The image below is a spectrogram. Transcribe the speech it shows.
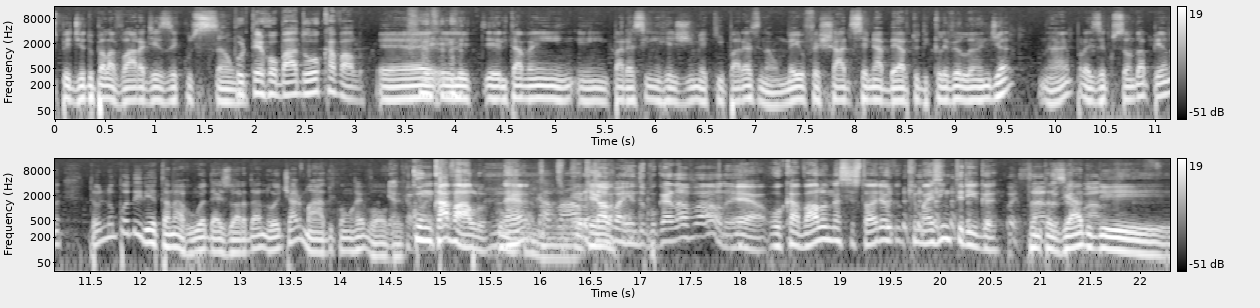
Expedido pela vara de execução. Por ter roubado o cavalo. É, ele estava em, em parece em regime aqui, parece não, meio fechado semiaberto de Clevelândia, né, para execução da pena. Então ele não poderia estar na rua 10 horas da noite armado com um revólver. Com um cavalo, né? cavalo. Ele Porque tava o- indo pro carnaval, né? É, o cavalo nessa história é o que mais intriga. fantasiado de,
